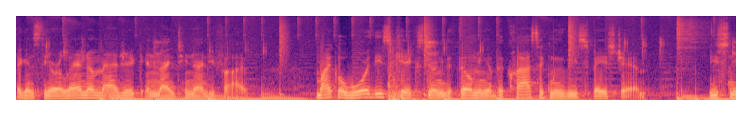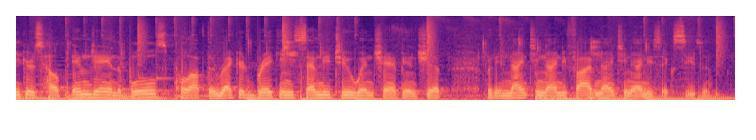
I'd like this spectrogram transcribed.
against the Orlando Magic in 1995. Michael wore these kicks during the filming of the classic movie Space Jam. These sneakers helped MJ and the Bulls pull off the record breaking 72 win championship for the 1995 1996 season.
